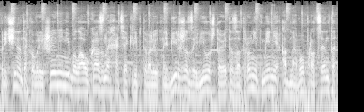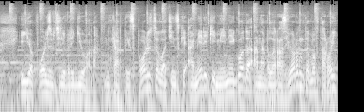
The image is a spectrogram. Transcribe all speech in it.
Причина такого решения не была указана, хотя криптовалютная биржа заявила, что это затронет менее 1% ее пользователей в регионах. Карта используется в Латинской Америке менее года. Она была развернута во второй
